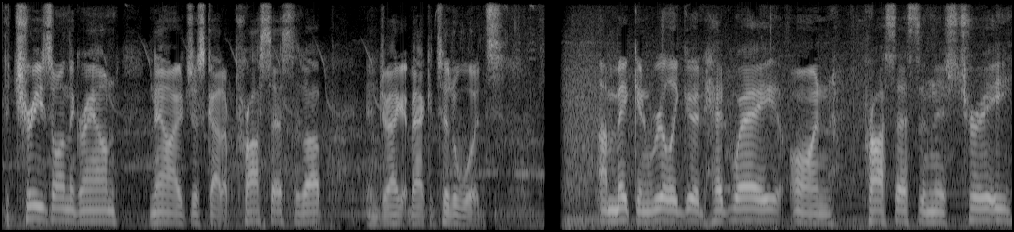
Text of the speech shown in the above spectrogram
The tree's on the ground. Now I've just got to process it up and drag it back into the woods. I'm making really good headway on processing this tree.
